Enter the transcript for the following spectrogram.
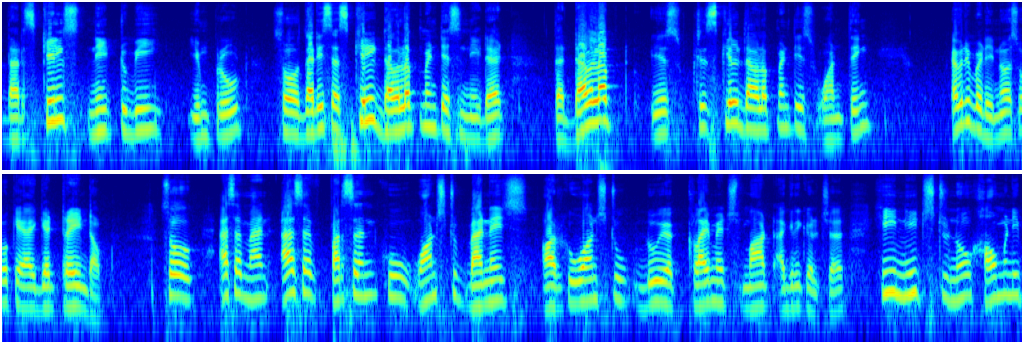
their skills need to be improved. So, there is a skill development is needed, the developed is skill development is one thing, everybody knows okay I get trained up. So, as a man as a person who wants to manage or who wants to do a climate smart agriculture he needs to know how many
